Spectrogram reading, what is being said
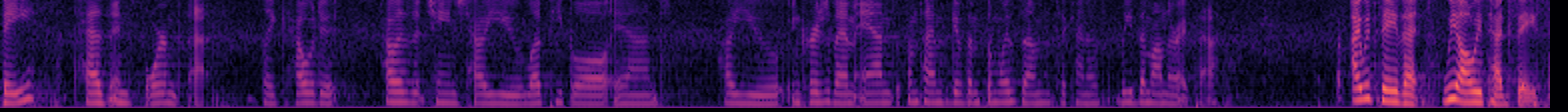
faith has informed that? Like how would it how has it changed how you love people and how you encourage them and sometimes give them some wisdom to kind of lead them on the right path? I would say that we always had faith.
